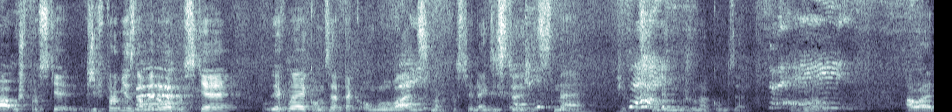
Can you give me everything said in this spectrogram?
a už prostě, dřív pro mě znamenalo prostě, jakmile je koncert, tak omlouvá jen smrt. Prostě neexistuje říct ne, že prostě nemůžu na koncert. Jo. Ale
